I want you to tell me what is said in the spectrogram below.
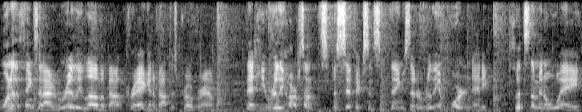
One of the things that I really love about Craig and about this program that he really harps on specifics and some things that are really important and he puts them in a way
